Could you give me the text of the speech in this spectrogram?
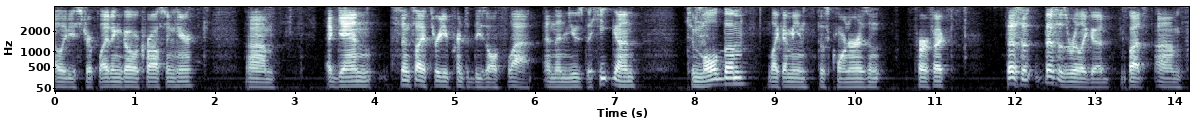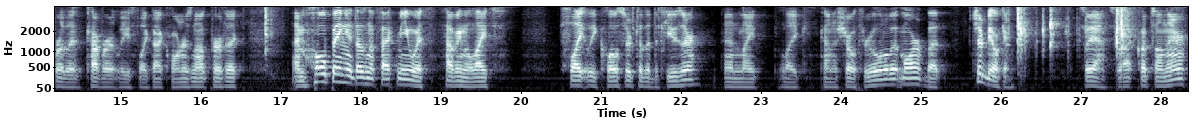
LED strip lighting go across in here. Um, again since I 3D printed these all flat and then used a heat gun to mold them like I mean this corner isn't perfect this is this is really good, but um, for the cover at least, like that corner is not perfect. I'm hoping it doesn't affect me with having the lights slightly closer to the diffuser and might like kind of show through a little bit more, but should be okay. So yeah, so that clips on there.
